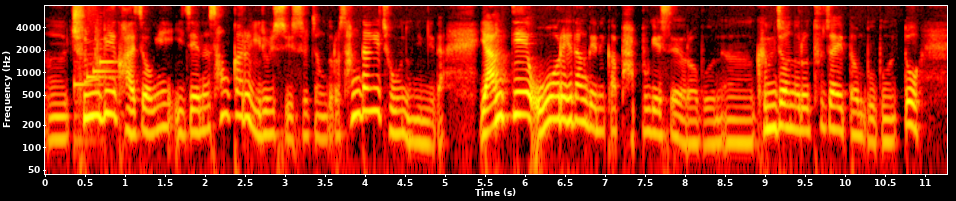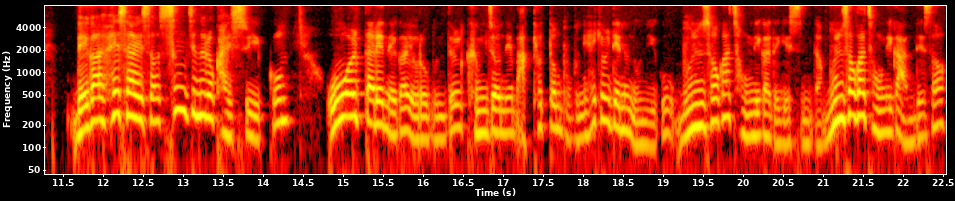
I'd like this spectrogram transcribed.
음, 준비 과정이 이제는 성과를 이룰 수 있을 정도로 상당히 좋은 운입니다. 양띠의 5월에 해당되니까 바쁘겠어요, 여러분. 음, 금전으로 투자했던 부분 또 내가 회사에서 승진으로 갈 수 있고 5월 달에 내가 여러분들 금전에 막혔던 부분이 해결되는 운이고 문서가 정리가 되겠습니다. 문서가 정리가 안 돼서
